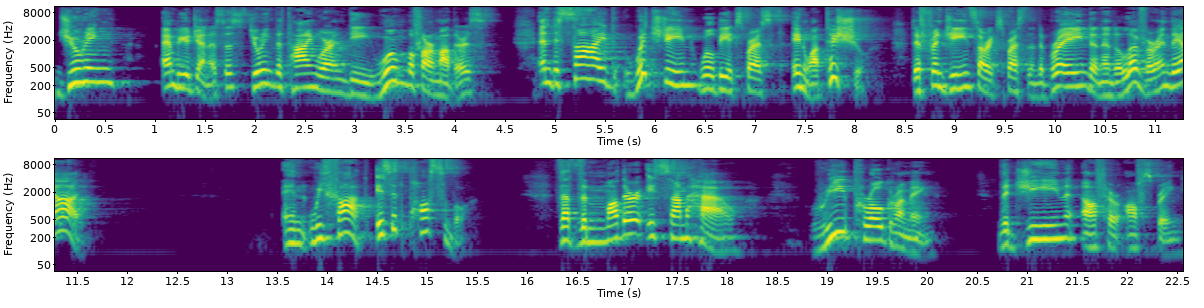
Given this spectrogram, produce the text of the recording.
during embryogenesis, during the time we're in the womb of our mothers, and decide which gene will be expressed in what tissue. Different genes are expressed in the brain, then in the liver, and the eye. And we thought, is it possible that the mother is somehow reprogramming the gene of her offspring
